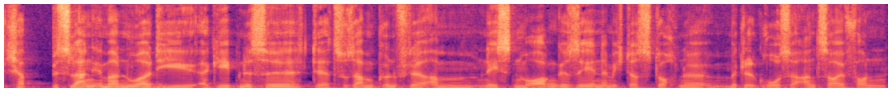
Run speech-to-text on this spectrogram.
Ich habe bislang immer nur die Ergebnisse der Zusammenkünfte am nächsten Morgen gesehen, nämlich dass doch eine mittelgroße Anzahl von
